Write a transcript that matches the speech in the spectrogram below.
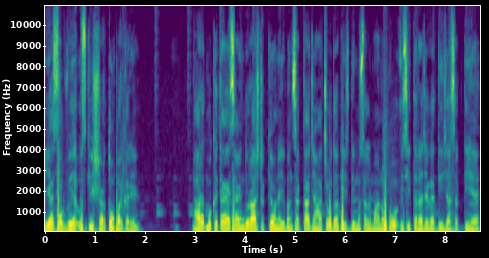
यह सब वे उसकी शर्तों पर करें। भारत मुख्यतः ऐसा हिंदू राष्ट्र क्यों नहीं बन सकता जहाँ चौदह फ़ीसदी मुसलमानों को इसी तरह जगह दी जा सकती है?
